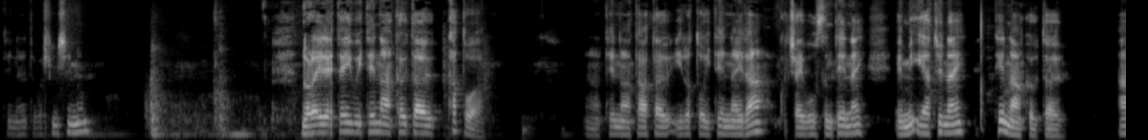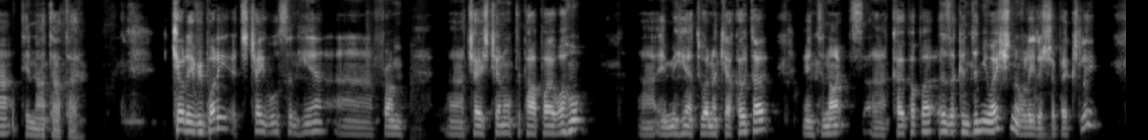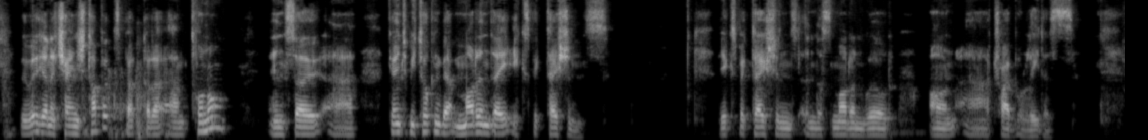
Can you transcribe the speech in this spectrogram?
Tēnā te washing machine, mum. No reire te iwi tēnā koutou katoa. Uh, tēnā tātou i roto i tēnei rā, ko Jay Wilson tēnei, e mi atu nei, tēnā koutou, a tēnā tātou. Kia ora everybody, it's Jay Wilson here uh, from uh, Chase Channel Te Pāpai Waho. Uh, e mihi atu ana kia koutou, and tonight's uh, kaupapa is a continuation of leadership actually. We were going to change topics, but got a um, tono, and so uh, going to be talking about modern day expectations. The expectations in this modern world on uh, tribal leaders.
